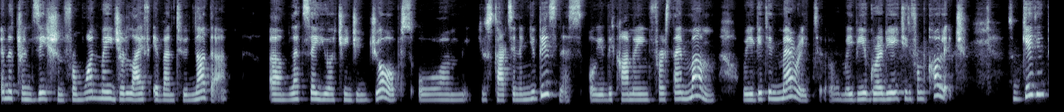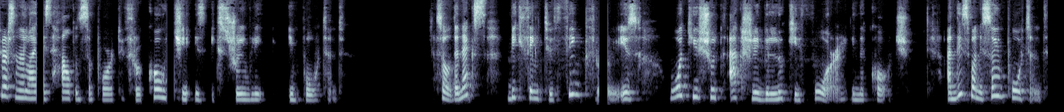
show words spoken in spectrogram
in a transition from one major life event to another, um, let's say you are changing jobs or um, you're starting a new business or you're becoming first time mom or you're getting married or maybe you're graduating from college so getting personalized help and support through coaching is extremely important so the next big thing to think through is what you should actually be looking for in a coach and this one is so important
